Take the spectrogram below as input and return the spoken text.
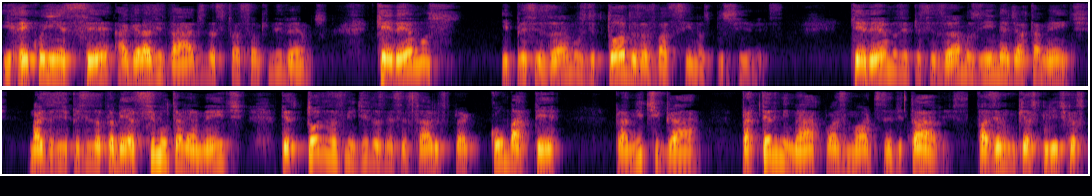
e reconhecer a gravidade da situação que vivemos. Queremos e precisamos de todas as vacinas possíveis. Queremos e precisamos imediatamente mas a gente precisa também, simultaneamente, ter todas as medidas necessárias para combater, para mitigar, para terminar com as mortes evitáveis, fazendo com que as políticas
